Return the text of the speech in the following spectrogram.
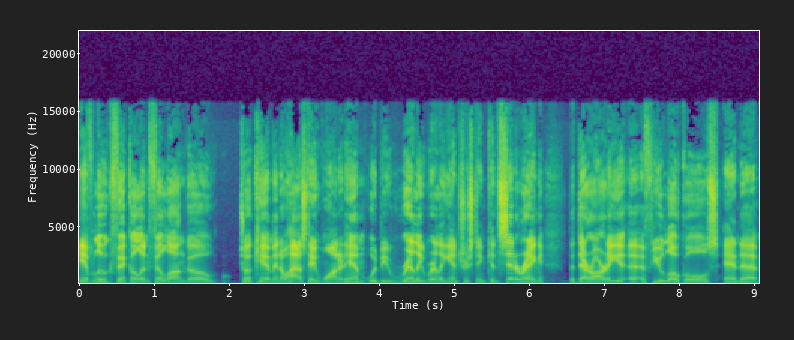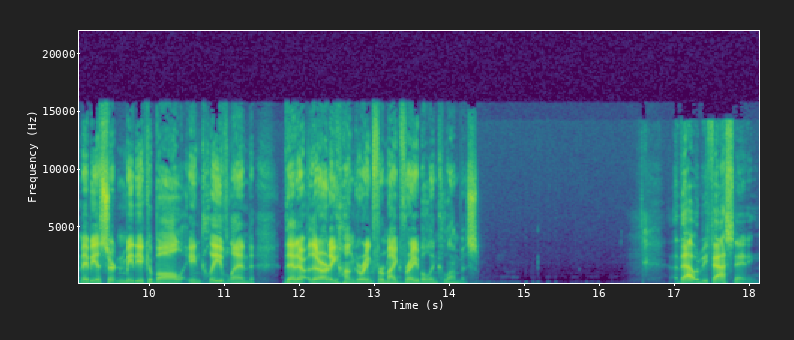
if Luke Fickell and Phil Longo took him and Ohio State wanted him would be really really interesting, considering that there are already a, a few locals and uh, maybe a certain media cabal in Cleveland that are, they're already hungering for Mike Vrabel in Columbus. That would be fascinating.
